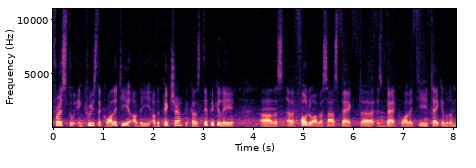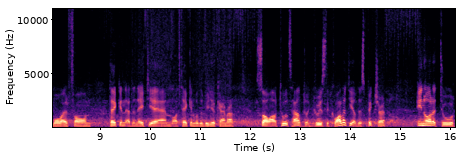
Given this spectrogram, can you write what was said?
first to increase the quality of the of the picture because typically uh, this, a photo of a suspect uh, is bad quality, taken with a mobile phone, taken at an ATM, or taken with a video camera. So our tools help to increase the quality of this picture in order to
